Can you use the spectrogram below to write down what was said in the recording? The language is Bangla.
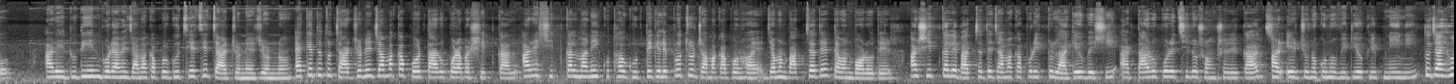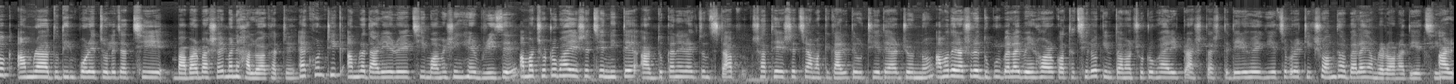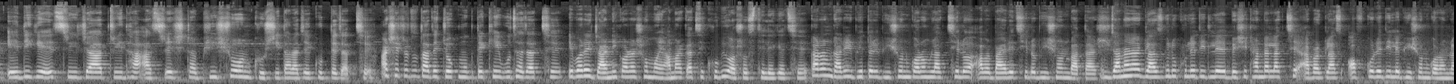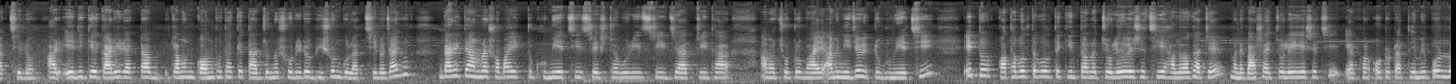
আর এই দুদিন ভরে আমি জামা কাপড় গুছিয়েছি চারজনের জন্য। একেতে তো চারজনের জামা কাপড় তার উপর আবার শীতকাল। আর এই শীতকাল মানেই কোথাও ঘুরতে গেলে প্রচুর জামা কাপড় হয়, যেমন বাচ্চাদের, তেমন বড়দের। আর শীতকালে বাচ্চাদের জামা কাপড় একটু লাগেও বেশি, আর তার উপরে ছিল সংসারের কাজ, আর এর জন্য কোনো ভিডিও ক্লিপ নেইনি। তো যাই হোক, আমরা দুদিন পরে চলে যাচ্ছি বাবার বাসায় মানে হালুয়াঘাটে। এখন ঠিক আমরা দাঁড়িয়ে রয়েছি ময়মনসিংহের ব্রিজে। আমার ছোট ভাই এসেছে নিতে, আর দোকানের একজন স্টাফ সাথে এসেছে আমাকে গাড়িতে উঠিয়ে দেওয়ার জন্য। আমাদের আসলে দুপুর বেলায় বের হওয়ার কথা ছিল, কিন্তু আমার ছোট ভাইয়ের একটু আসতে আসতে দেরি হয়ে গিয়েছে বলে ঠিক সন্ধ্যার বেলায় আমরা রওনা দিয়েছি। আর এদিকে শ্রীজা ত্রিধা আর শ্রেষ্ঠা ভীষণ খুশি তারা যে ঘুরতে যাচ্ছে। আর সেটা তো তাদের চোখ মুখ দেখেই বোঝা যাচ্ছে। এবারে জার্নি করার সময় আমার কাছে খুবই অস্বস্তি লেগেছে। কারণ গাড়ির ভেতরে ভীষণ গরম লাগছিল, আবার বাইরে ছিল ভীষণ বাতাস। জানালার গ্লাসগুলো খুলে দিলে বেশি ঠান্ডা লাগছে, আবার গ্লাস অফ করে দিলে ভীষণ গরম লাগছিল। আর এদিকে গাড়ির একটা কেমন গন্ধ থাকে তার জন্য শরীরও ভীষণ গোলাচ্ছিল। যাই হোক, গাড়িতে আমরা সবাই একটু ঘুমিয়েছি। শ্রেষ্ঠা বুড়ি, শ্রীজা, ত্রিধা, আমার ছোট ভাই, আমি নিজেও একটু ঘুমিয়েছি। এই তো কথা বলতে বলতে কিন্তু আমরা চলেও এসেছি হালুয়াঘাটে মানে বাসায় চলেই এসেছি। এখন অটোটা থেমে পড়ল।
